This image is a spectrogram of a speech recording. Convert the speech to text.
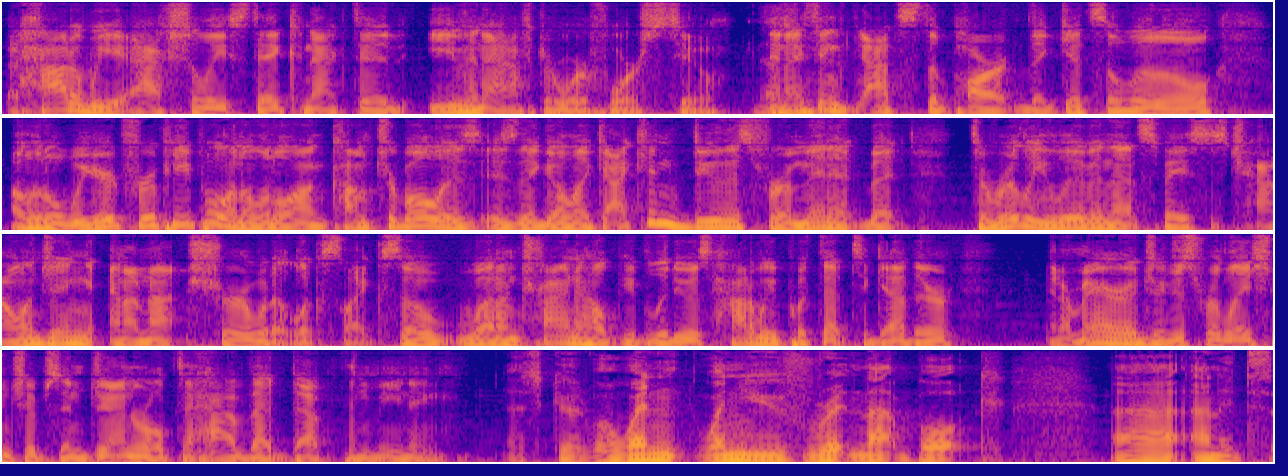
but how do we actually stay connected even after we're forced to? That's and i think that's the part that gets a little a little weird for people and a little uncomfortable is is they go like i can do this for a minute but to really live in that space is challenging and i'm not sure what it looks like. So what i'm trying to help people to do is how do we put that together in our marriage or just relationships in general to have that depth and meaning. That's good. Well, when when you've written that book uh, and it's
